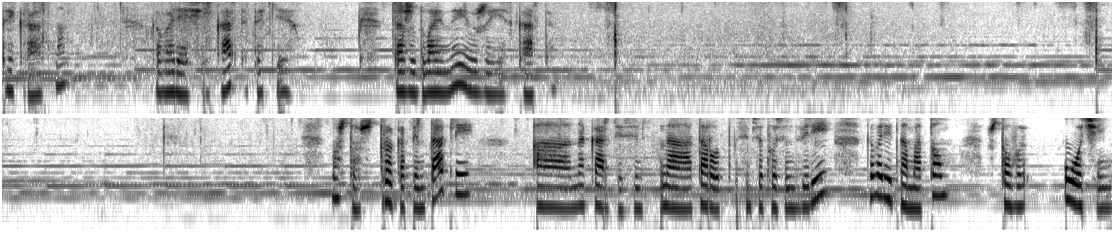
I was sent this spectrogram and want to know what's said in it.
Прекрасно. Говорящие карты такие. Даже двойные уже есть карты. Ну что ж, тройка пентаклей, а на карте, 70, на Тарот 78 дверей говорит нам о том, что вы очень,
